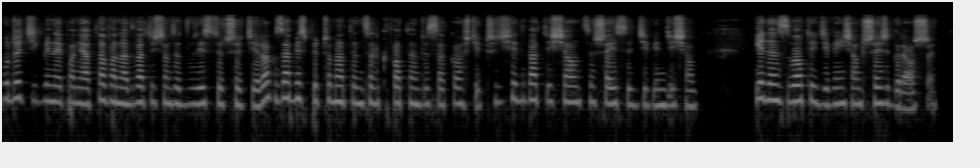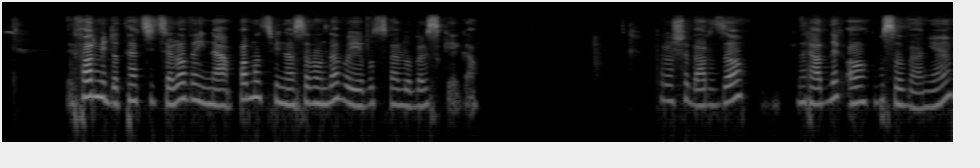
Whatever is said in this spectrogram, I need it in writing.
Budżecie gminy Poniatowa na 2023 rok zabezpieczono ten cel kwotę w wysokości 32 691 zł 96 groszy w formie dotacji celowej na pomoc finansową dla województwa lubelskiego. Proszę bardzo radnych o głosowanie.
